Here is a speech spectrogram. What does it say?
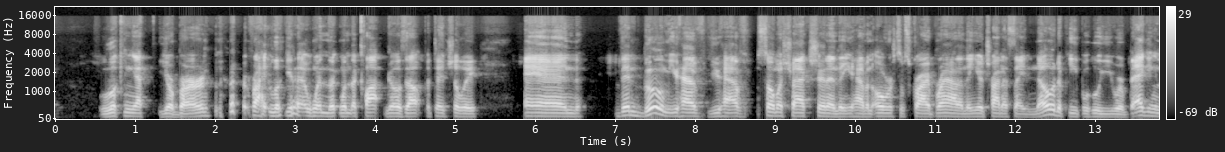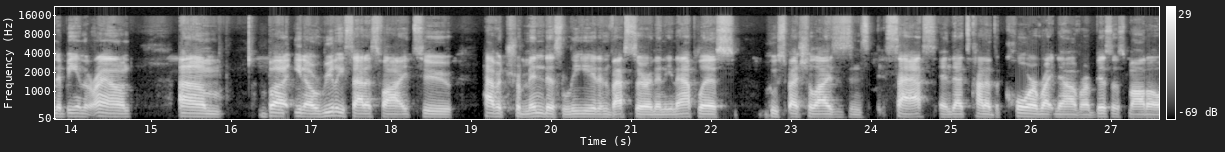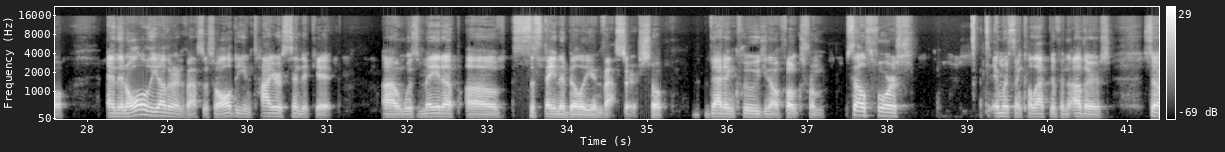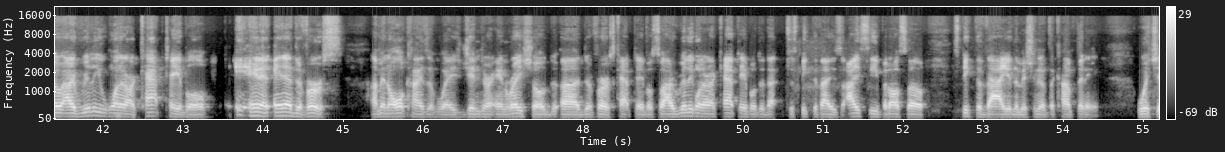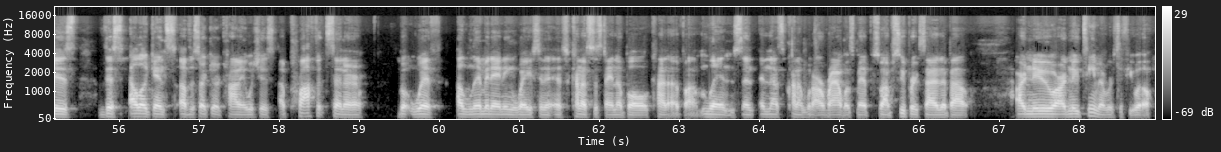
looking at your burn, right? Looking at when the when the clock goes out potentially, and then boom you have you have so much traction and then you have an oversubscribed round and then you're trying to say no to people who you were begging to be in the round um, but you know really satisfied to have a tremendous lead investor in indianapolis who specializes in saas and that's kind of the core right now of our business model and then all the other investors so all the entire syndicate uh, was made up of sustainability investors so that includes you know folks from Salesforce to Emerson Collective and others. So I really wanted our cap table and, and a diverse, um, in all kinds of ways, gender and racial uh, diverse cap table. So I really wanted our cap table to to speak the values I see, but also speak the value and the mission of the company, which is this elegance of the circular economy, which is a profit center, but with eliminating waste and it's kind of sustainable kind of um, lens and, and that's kind of what our round was made so i'm super excited about our new our new team members if you will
